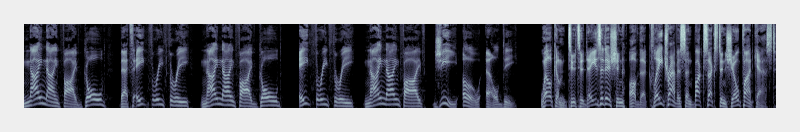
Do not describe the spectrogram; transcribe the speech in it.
995 Gold. That's 833 995 Gold. 833 995 G O L D. Welcome to today's edition of the Clay Travis and Buck Sexton Show podcast.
